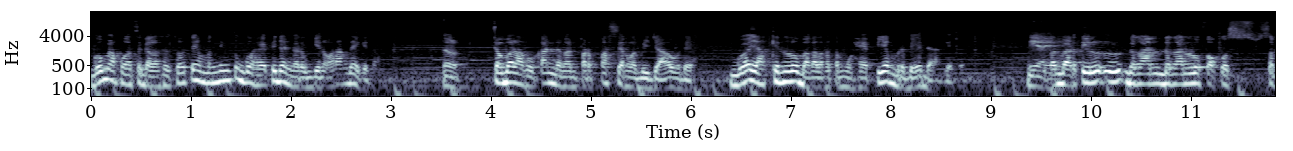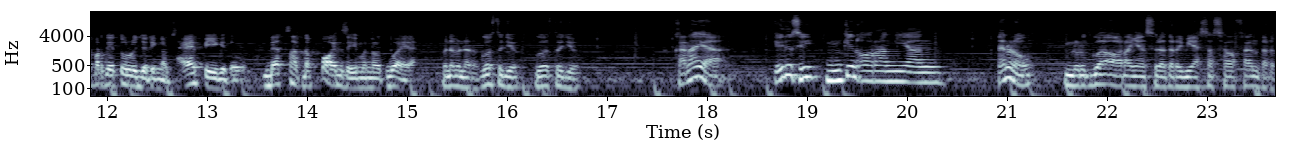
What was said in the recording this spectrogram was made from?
gue melakukan segala sesuatu yang penting tuh gue happy dan nggak rugiin orang deh gitu Betul. coba lakukan dengan purpose yang lebih jauh deh. Gue yakin lu bakal ketemu happy yang berbeda gitu. Iya. Kan iya. berarti lu- dengan dengan lu fokus seperti itu lu jadi nggak bisa happy gitu. That's not the point sih menurut gue ya. Bener-bener, gue setuju, gue setuju. Karena ya itu sih mungkin orang yang, I don't know, menurut gue orang yang sudah terbiasa self-centered,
